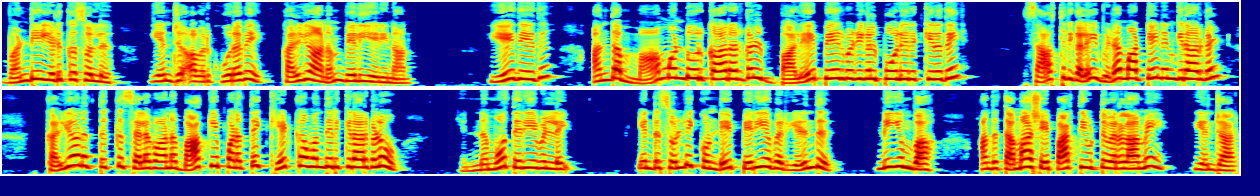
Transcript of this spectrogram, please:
வண்டியை எடுக்க சொல்லு என்று அவர் கூறவே கல்யாணம் வெளியேறினான். ஏதேது? அந்த மாமண்டூர்காரர்கள் பலே பேர் வழிகள் போலிருக்கிறதே? சாஸ்திரிகளை விடமாட்டேன் என்கிறார்கள்? கல்யாணத்துக்கு செலவான பாக்கி பணத்தை கேட்க வந்திருக்கிறார்களோ? என்னமோ தெரியவில்லை என்று சொல்லிக்கொண்டே பெரியவர் எழுந்து நீயும் வா அந்த தமாஷை பார்த்துவிட்டு வரலாமே என்றார்.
